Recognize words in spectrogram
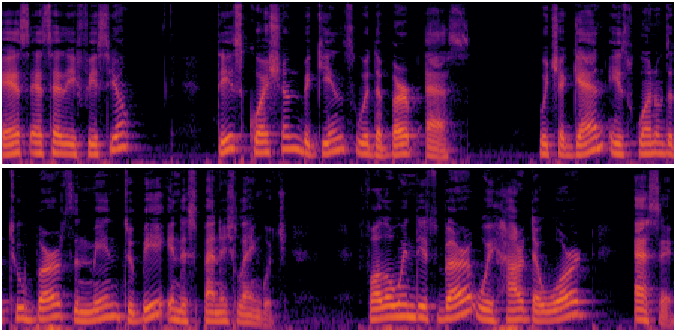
¿Es ese edificio? This question begins with the verb es, which again is one of the two verbs that mean to be in the Spanish language. Following this verb, we have the word ese.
